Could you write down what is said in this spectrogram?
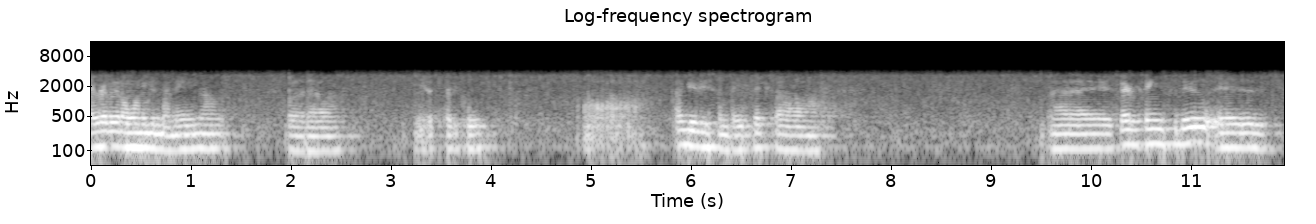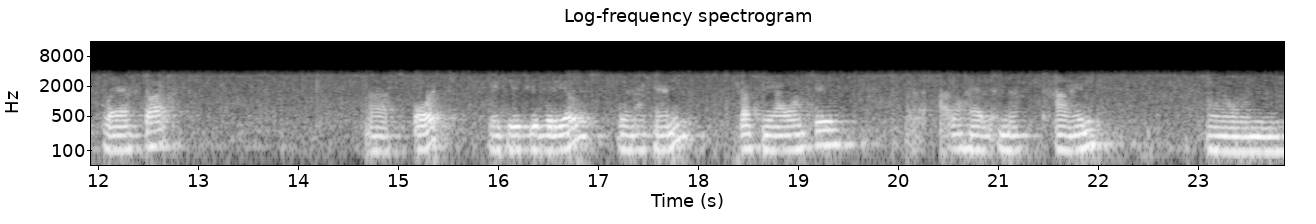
I really don't want to give my name out, but, uh, yeah, it's pretty cool. Uh, I'll give you some basics. Uh, favorite things to do is play Xbox, uh, sports, make YouTube videos when I can. Trust me, I want to. I don't have enough time. Um,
